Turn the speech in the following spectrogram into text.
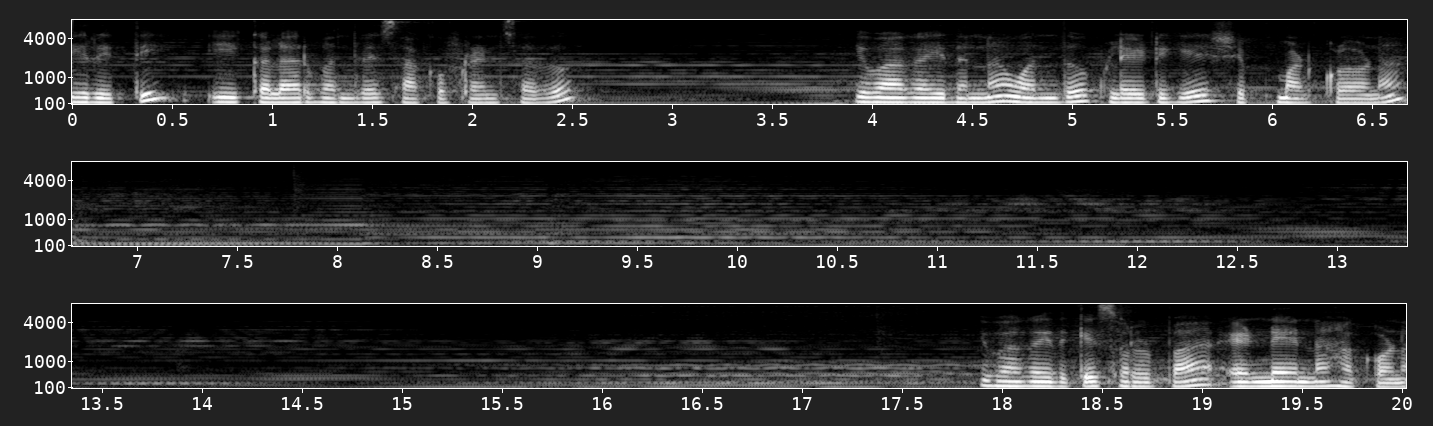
ಈ ರೀತಿ ಈ ಕಲರ್ ಬಂದರೆ ಸಾಕು ಫ್ರೆಂಡ್ಸ್ ಅದು. ಇವಾಗ ಇದನ್ನು ಒಂದು ಪ್ಲೇಟಿಗೆ ಶಿಫ್ಟ್ ಮಾಡ್ಕೊಳ್ಳೋಣ. ಇವಾಗ ಇದಕ್ಕೆ ಸ್ವಲ್ಪ ಎಣ್ಣೆಯನ್ನು ಹಾಕೋಣ.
